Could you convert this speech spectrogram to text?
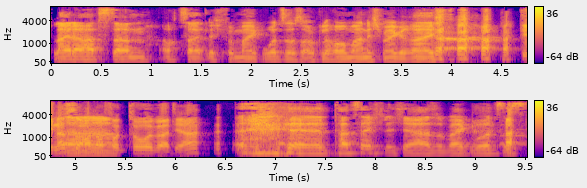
leider hat's dann auch zeitlich für Mike Woods aus Oklahoma nicht mehr gereicht. Den hast du auch Äh, noch von Tolbert, ja? Äh, Tatsächlich, ja. Also Mike Woods ist.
